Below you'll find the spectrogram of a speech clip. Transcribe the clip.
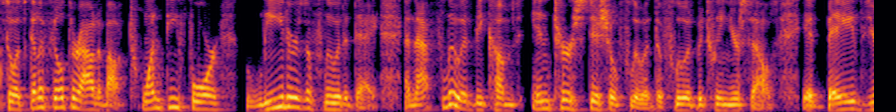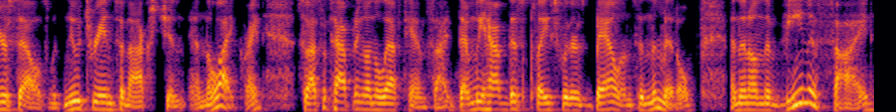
So it's going to filter out about 24 liters of fluid a day. And that fluid becomes interstitial fluid, the fluid between your cells. It bathes your cells with nutrients and oxygen and the like, right? So that's what's happening on the left-hand side. Then we have this place where there's balance in the middle. And then on the venous side,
